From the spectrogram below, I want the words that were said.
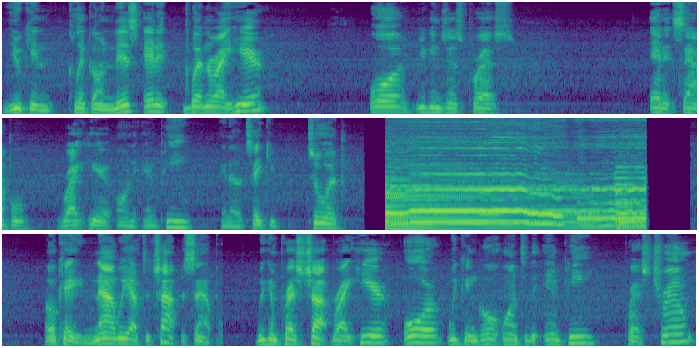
You can click on this edit button right here, or you can just press edit sample right here on the MP, and it'll take you to it. Okay, now we have to chop the sample. We can press chop right here, or we can go onto the MP, press trim,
